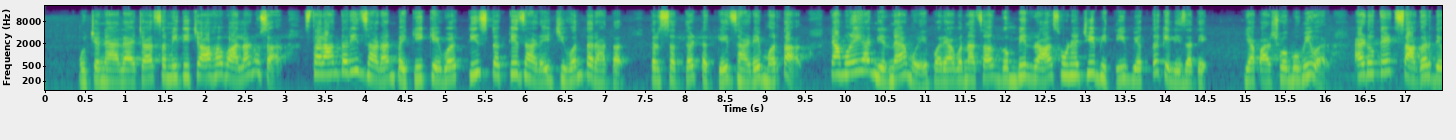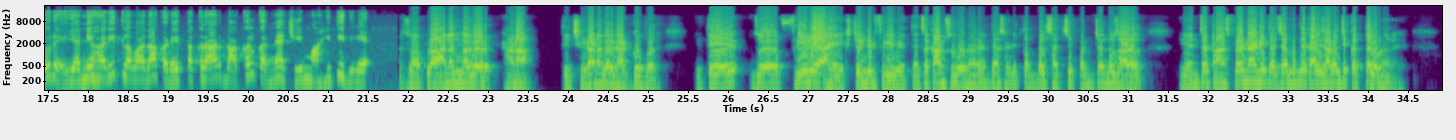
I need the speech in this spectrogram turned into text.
उच्च न्यायालयाच्या समितीच्या अहवालानुसार स्थलांतरित झाडांपैकी केवळ तीस टक्के झाडे जिवंत राहतात तर सत्तर टक्के झाडे मरतात. त्यामुळे या निर्णयामुळे पर्यावरणाचा गंभीर ऱ्हास होण्याची भीती व्यक्त केली जाते. या पार्श्वभूमीवर ॲडव्होकेट सागर देवरे यांनी हरित लवादाकडे तक्रार दाखल करण्याची माहिती दिली आहे. जो आपला आनंदनगर ठाणा ते छेडानगर घाटकोपर इथे जो फ्रीवे आहे एक्सटेंडेड फ्रीवे त्याचं काम सुरू होणार आहे. त्यासाठी तब्बल सातशे पंच्याण्णव झाडं यांचं ट्रान्सप्लांट आणि त्याच्यामधले काही झाडांची कत्तल होणार आहे.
